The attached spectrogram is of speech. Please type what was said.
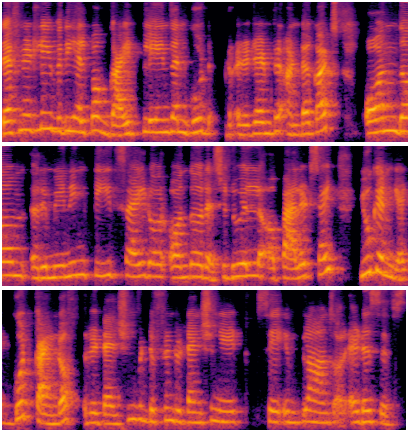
Definitely with the help of guide planes and good retentive undercuts on the remaining teeth side or on the residual uh, palate side you can get good kind of retention with different retention aid say implants or adhesives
